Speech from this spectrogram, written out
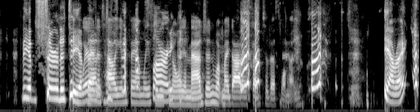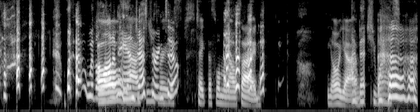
the absurdity of we're that. an It's just- Italian family, so you can only imagine what my daughter said to this woman. yeah, right. With a lot of Oh, hand yeah, gesturing too. to take this woman outside. oh yeah. I bet she was.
